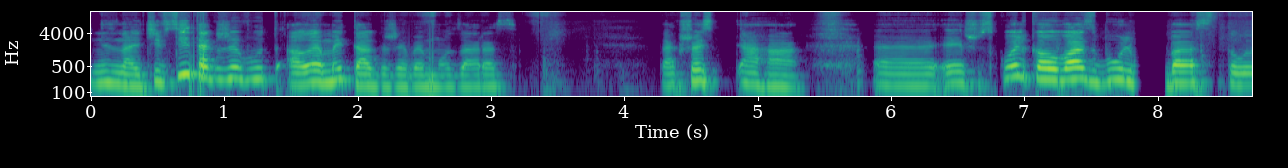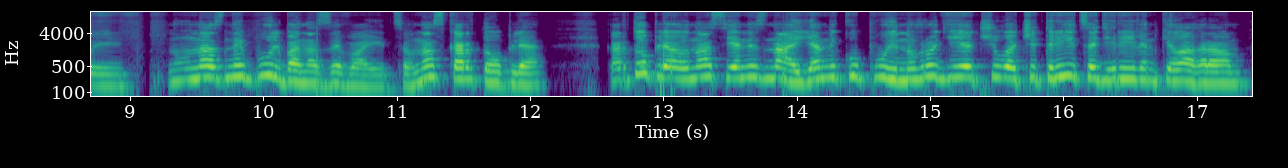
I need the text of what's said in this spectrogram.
Не знаю, чи всі так живуть, але ми так живемо зараз. Так, щось, ага. Е, е, скільки у вас бульба стоїть? Ну, у нас не бульба називається, у нас картопля. Картопля у нас, я не знаю, я не купую. Ну, вроді я чула, чи 30 гривень кілограм.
